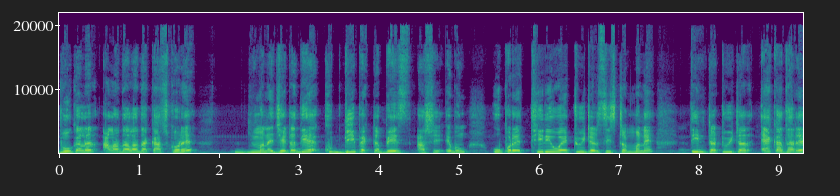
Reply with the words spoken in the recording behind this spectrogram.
ভোকালের আলাদা আলাদা কাজ করে মানে যেটা দিয়ে খুব ডিপ একটা বেস আসে এবং উপরে থ্রি ওয়ে টুইটার সিস্টেম মানে তিনটা টুইটার একাধারে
